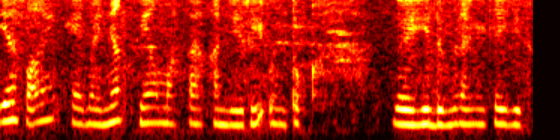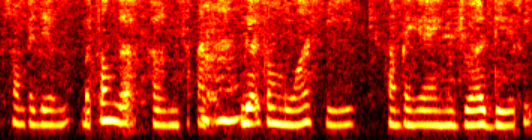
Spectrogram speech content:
Ya soalnya kayak banyak sih yang memaksakan diri untuk gaya hidup mereka kayak gitu. Sampai dia betul nggak? Kalau misalkan nggak mm -hmm. semua sih. Sampai kayak ngejual diri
